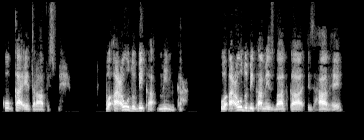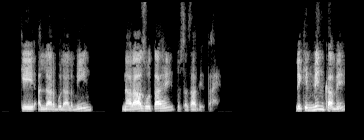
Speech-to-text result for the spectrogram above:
کو کا اعتراف اس میں ہے۔ وہ اعود بکا من کا وہ اعود بکا میں اس بات کا اظہار ہے کہ اللہ رب العالمین ناراض ہوتا ہے تو سزا دیتا ہے۔ لیکن من کا میں،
